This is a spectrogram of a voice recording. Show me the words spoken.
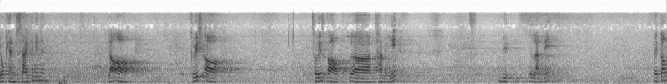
ยกแขนซ้ายขึ้นนิดนึง แล้วออกทวิสต์ออกทวิสต์ออกเอ่อทำอย่างนี้ บิดเป็นหลังนี้ ไม่ต้อง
